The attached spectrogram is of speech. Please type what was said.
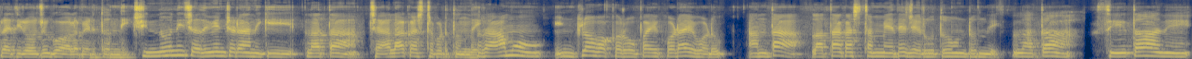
ప్రతిరోజు గోల పెడుతుంది. చిన్నుని చదివించడానికి లత చాలా కష్టపడుతుంది. రాము ఇంట్లో ఒక్క రూపాయి కూడా ఇవ్వడు. అంతా లత కష్టం మీదే జరుగుతూ ఉంటుంది. లత సీత అనే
